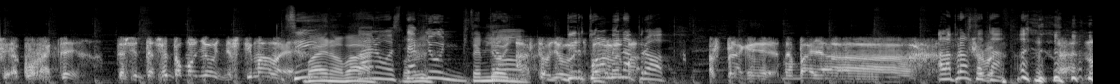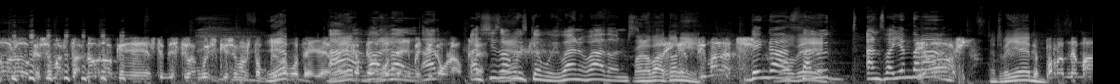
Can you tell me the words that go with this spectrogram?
sí, correcte. Te, te sento molt lluny, estimada. Sí? Bueno, va. Bueno, estem Pues lluny. estem però lluny. Ah, esteu lluny. Virtualment Bueno, a prop. Espera que me'n vaig a... A la pròstata. Eh, no, no, que se m'està... No, no, que estic destil·lant whisky i se m'està omplint la Ep. botella. Ah, canviar val, la botella, val. Així és el whisky avui. Bueno, va, doncs. Bueno, va, Vinga, Toni. estimats. Vinga, Molt bé. salut. Ens veiem demà. Adiós. Ens veiem. Parlem demà.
